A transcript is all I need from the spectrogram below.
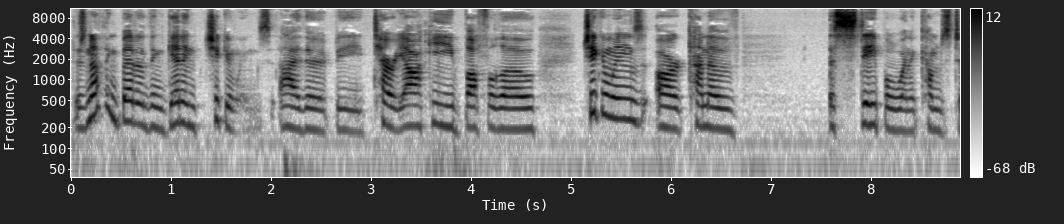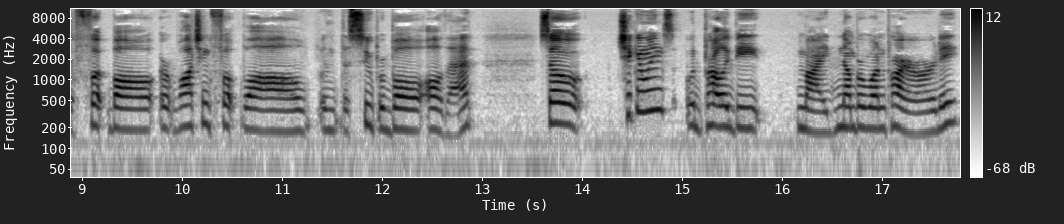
There's nothing better than getting chicken wings, either it be teriyaki, buffalo. Chicken wings are kind of a staple when it comes to football or watching football, the Super Bowl, all that. So, chicken wings would probably be my number one priority.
